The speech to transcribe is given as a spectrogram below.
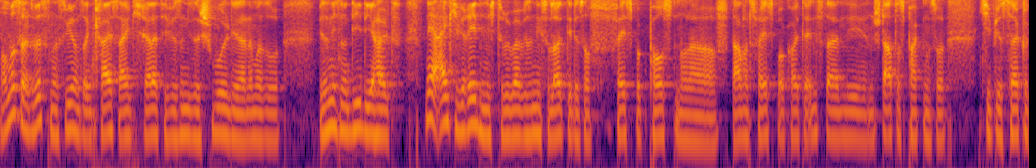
man muss halt wissen, dass wir unseren Kreis eigentlich relativ, wir sind diese Schwulen, die dann immer so, wir sind nicht nur die, die halt, nee, eigentlich, wir reden nicht drüber, wir sind nicht so Leute, die das auf Facebook posten oder auf damals Facebook, heute Insta in, den Status packen, so keep your circle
